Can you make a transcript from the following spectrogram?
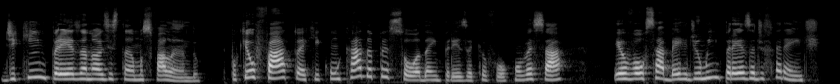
de que empresa nós estamos falando. Porque o fato é que com cada pessoa da empresa que eu for conversar, eu vou saber de uma empresa diferente.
